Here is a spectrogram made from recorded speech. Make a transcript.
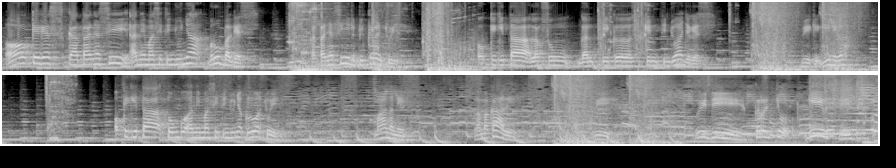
Oke guys, katanya sih animasi tinjunya berubah guys. Katanya sih lebih keren cuy. Oke kita langsung ganti ke skin tinju aja guys. Wih kayak gini lah. Oke kita tunggu animasi tinjunya keluar cuy. Mana nih? Lama kali. Wih. Widih, keren cuy. Gil sih.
